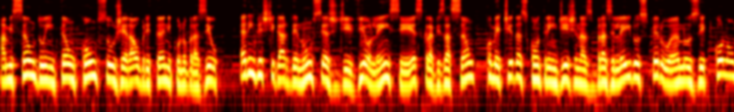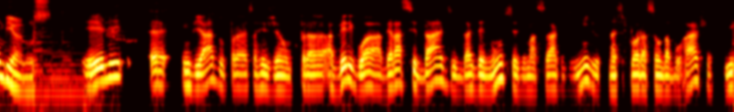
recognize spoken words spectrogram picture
A missão do então cônsul-geral britânico no Brasil era investigar denúncias de violência e escravização cometidas contra indígenas brasileiros, peruanos e colombianos. Ele é enviado para essa região para averiguar a veracidade das denúncias de massacre de índios na exploração da borracha e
